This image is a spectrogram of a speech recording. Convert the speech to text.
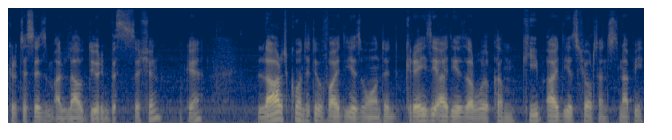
criticism allowed during the session okay. Large quantity of ideas wanted crazy ideas are welcome keep ideas short and snappy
